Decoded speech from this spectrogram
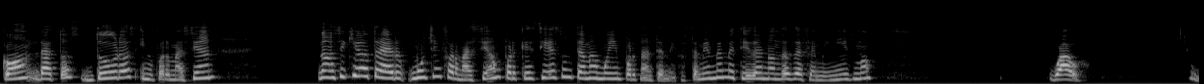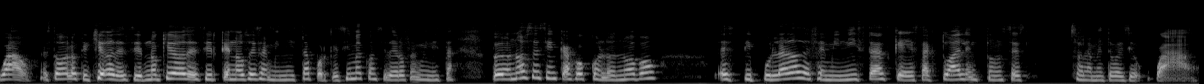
con datos duros, información. No, sí quiero traer mucha información porque sí es un tema muy importante, amigos. También me he metido en ondas de feminismo. Wow, Wow, es todo lo que quiero decir. No quiero decir que no soy feminista porque sí me considero feminista, pero no sé si encajo con lo nuevo estipulado de feministas que es actual, entonces solamente voy a decir, wow.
